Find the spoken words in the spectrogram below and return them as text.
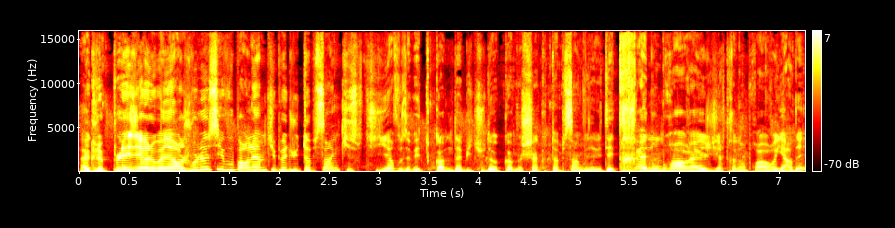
avec le plaisir et le bonheur. Je voulais aussi vous parler un petit peu du top 5 qui est sorti hier. Vous avez, comme d'habitude, comme chaque top 5, vous avez été très nombreux à réagir, très nombreux à regarder.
